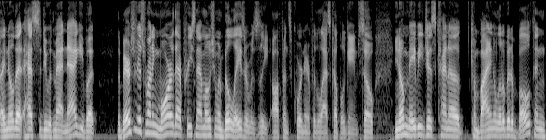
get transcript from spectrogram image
I know that has to do with Matt Nagy, but the Bears were just running more of that pre snap motion when Bill Lazor was the offense coordinator for the last couple of games. So, you know, maybe just kind of combining a little bit of both and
